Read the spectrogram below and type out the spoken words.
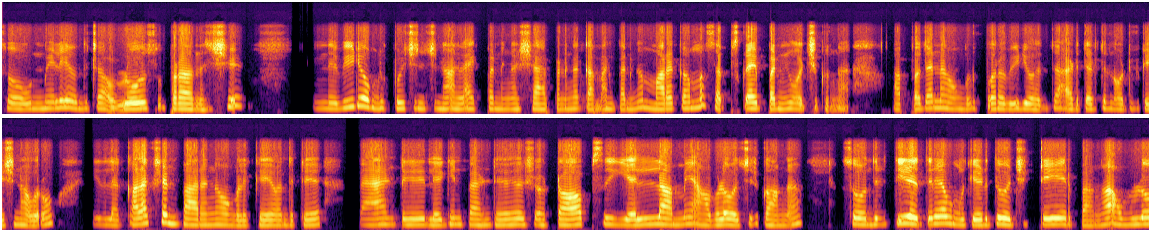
ஸோ உண்மையிலேயே வந்துட்டு அவ்வளோ சூப்பராக இருந்துச்சு. இந்த வீடியோ உங்களுக்கு பிடிச்சிருந்துச்சுன்னா, லைக் பண்ணுங்கள் ஷேர் பண்ணுங்கள் கமெண்ட் பண்ணுங்கள் மறக்காமல் சப்ஸ்கிரைப் பண்ணியும் வச்சுக்கோங்க. அப்பதான் நான் உங்களுக்கு போகிற வீடியோ வந்து அடுத்தடுத்து நோட்டிஃபிகேஷனாக வரும். இதில் கலெக்ஷன் பாருங்கள் உங்களுக்கே வந்துட்டு பேண்ட்டு, லெகின் பேண்ட்டு, ஷ டாப்ஸு எல்லாமே அவ்வளோ வச்சுருக்காங்க ஸோ வந்துட்டு தீர தீர உங்களுக்கு எடுத்து வச்சுட்டே இருப்பாங்க. அவ்வளோ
